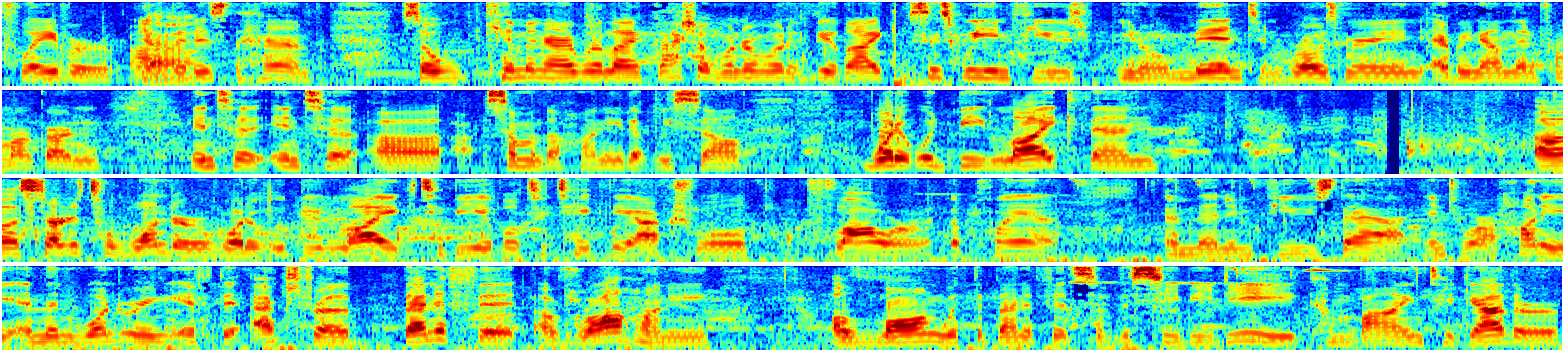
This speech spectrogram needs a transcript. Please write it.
flavor uh, yeah. that is the hemp so kim and i were like gosh i wonder what it'd be like since we infuse you know mint and rosemary and every now and then from our garden into into uh, some of the honey that we sell what it would be like then uh, started to wonder what it would be like to be able to take the actual flower, the plant, and then infuse that into our honey, and then wondering if the extra benefit of raw honey, along with the benefits of the CBD, combined together.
